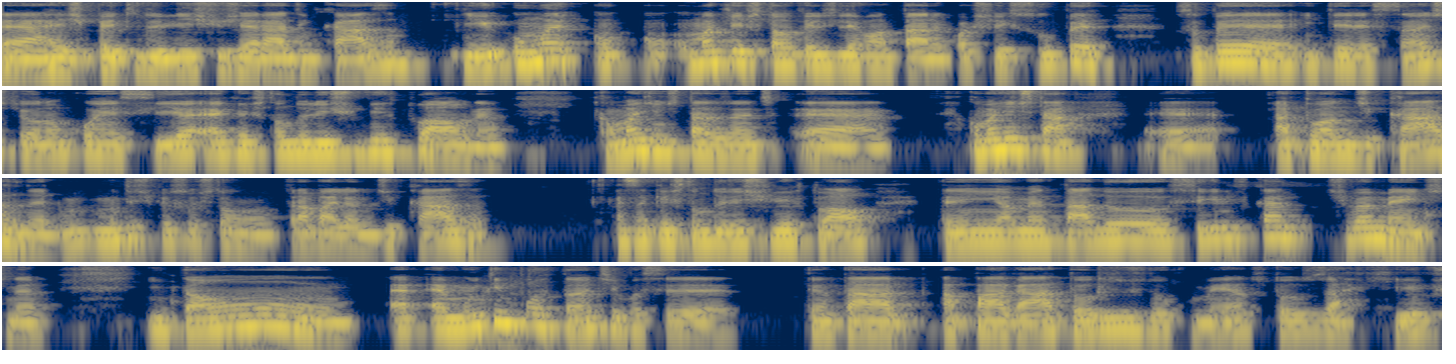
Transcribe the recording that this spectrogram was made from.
é, a respeito do lixo gerado em casa. E uma, uma questão que eles levantaram que eu achei super, super interessante, que eu não conhecia, é a questão do lixo virtual, né? Como a gente está durante, é, como a gente está é, atuando de casa, né? Muitas pessoas estão trabalhando de casa. Essa questão do lixo virtual tem aumentado significativamente, né? Então, é, é muito importante você tentar apagar todos os documentos, todos os arquivos,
